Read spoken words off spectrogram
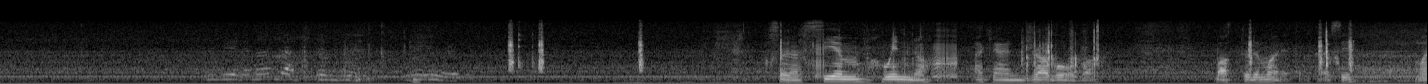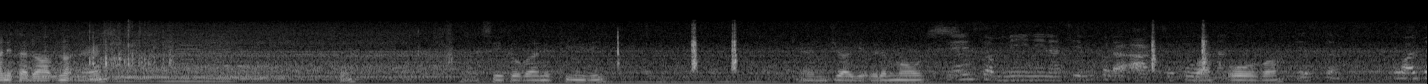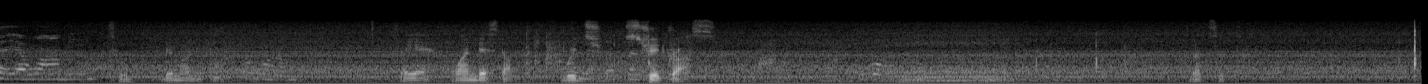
So the same window I can drag over back to the monitor. You see? Monitor don't have nothing right? I see it over on the TV. And drag it with the mouse back over to the monitor. So yeah, one desktop, bridge straight cross. That's it.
